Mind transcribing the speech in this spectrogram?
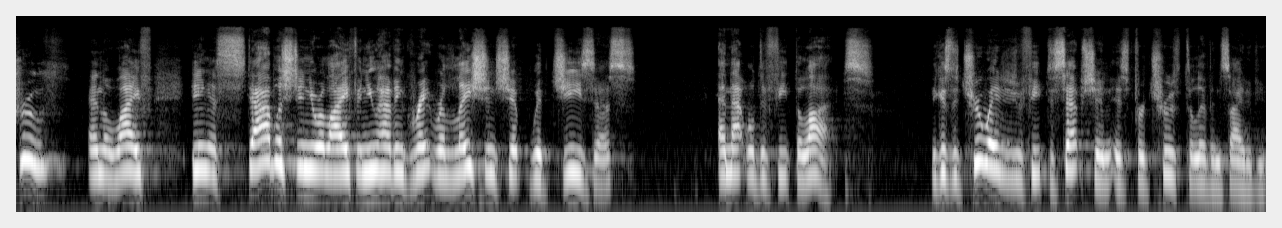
truth, and the life being established in your life and you having great relationship with Jesus, and that will defeat the lies. Because the true way to defeat deception is for truth to live inside of you.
